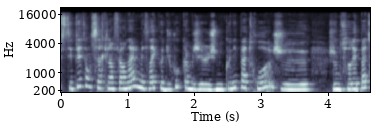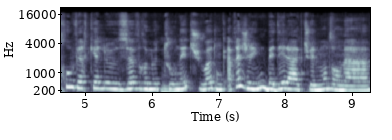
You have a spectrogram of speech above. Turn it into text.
c'est peut-être un cercle infernal, mais c'est vrai que du coup, comme je, je m'y connais pas trop, je, je ne saurais pas trop vers quelles œuvres me mhm. tourner, tu vois. Donc après, j'ai une BD là actuellement dans ma,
